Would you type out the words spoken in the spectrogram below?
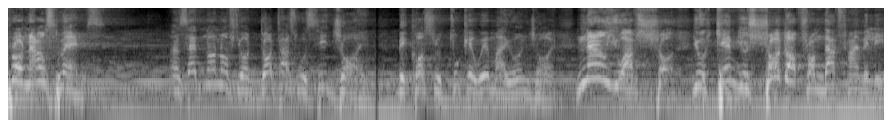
pronouncements and said none of your daughters will see joy because you took away my own joy. Now you have you came you showed up from that family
